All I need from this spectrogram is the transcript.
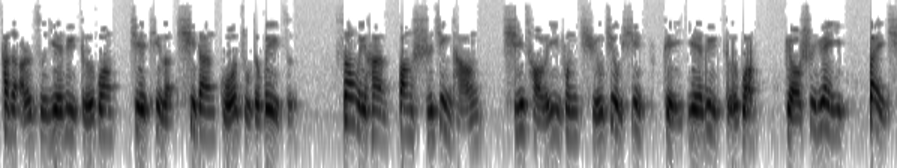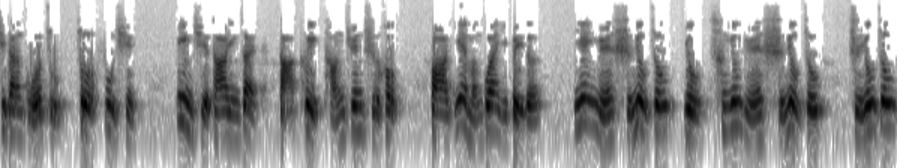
他的儿子耶律德光接替了契丹国主的位置。桑维汉帮石敬瑭起草了一封求救信给耶律德光，表示愿意拜契丹国主做父亲，并且答应在打退唐军之后，把雁门关以北的燕云十六州，又称幽云十六州、指幽州、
